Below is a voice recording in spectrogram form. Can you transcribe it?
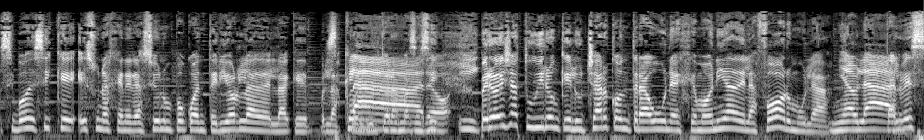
si vos decís que es una generación un poco anterior la de la que las Claro, puericultoras más así. y- Pero ellas tuvieron que luchar contra una hegemonía de la fórmula. Ni hablar. Tal vez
